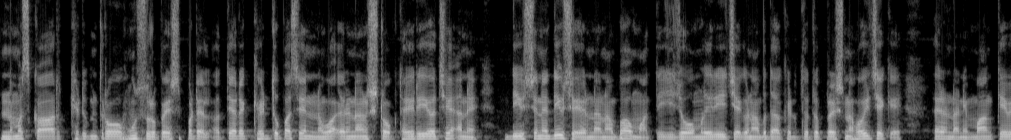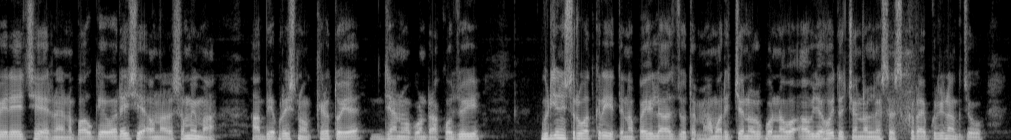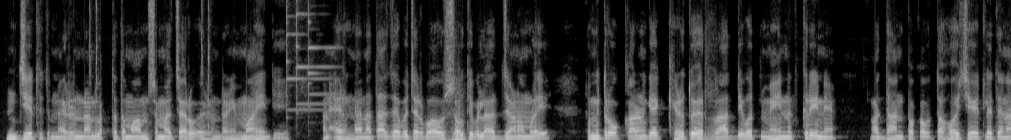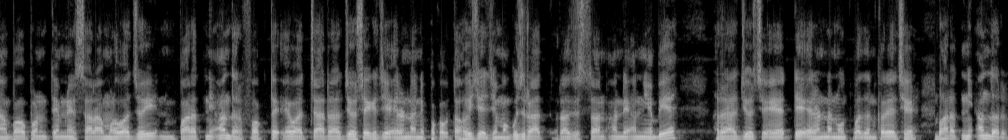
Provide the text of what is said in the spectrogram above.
નમસ્કાર, ખેડૂત મિત્રો, હું સુરપેશ પટેલ. અત્યારે ખેડૂતો પાસે નવા એરંડાનો સ્ટોક થઈ રહ્યો છે અને દિવસે ને દિવસે એરંડાના ભાવમાં તેજી જોવા મળી રહી છે. ઘણા બધા ખેડૂતો પ્રશ્ન હોય છે કે, એરંડાની માંગ કેવી રહે છે? એરંડાના ભાવ કેવા રહે છે? આવનારા સમયમાં આ બે પ્રશ્નો ખેડૂતોએ ધ્યાનમાં પણ રાખવો જોઈએ. વિડીયોની શરૂઆત કરીએ તેના પહેલાં, જો તમે અમારી ચેનલ ઉપર નવા આવ્યા હોય તો ચેનલને સબસ્ક્રાઈબ કરી નાખજો, જેથી તમને એરંડાને લગતા તમામ સમાચારો, એરંડાની માહિતી અને એરંડાના તાજા બજાર ભાવ સૌથી પહેલાં જાણવા મળે તો મિત્રો, કારણ કે ખેડૂતોએ રાત દિવસ મહેનત કરીને આ ધાન પકવતા હોય છે એટલે તેના ભાવ પણ તેમને સારા મળવા જોઈએ. ભારતની અંદર ફક્ત એવા ચાર રાજ્યો છે કે જે એરંડાને પકવતા હોય છે, જેમાં ગુજરાત, રાજસ્થાન અને અન્ય બે રાજ્યો છે તે એરંડાનું ઉત્પાદન કરે છે. ભારતની અંદર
